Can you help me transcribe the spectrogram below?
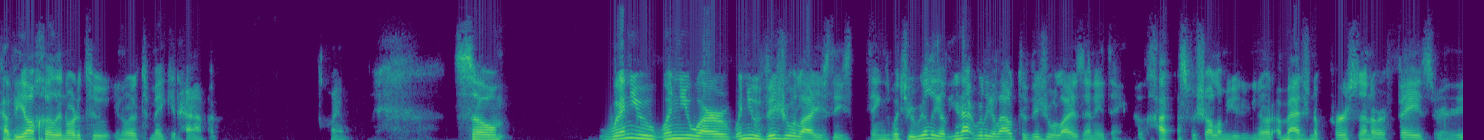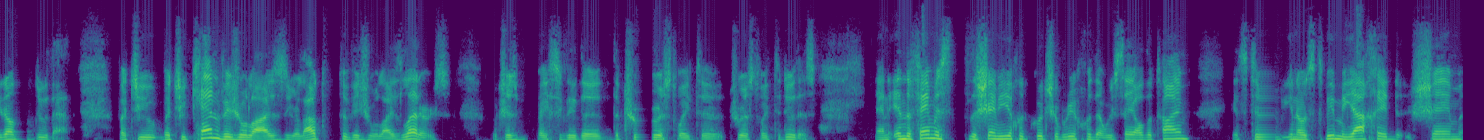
kaviyachal in order to in order to make it happen. Right. So when you when you are when you visualize these things, what you really you're not really allowed to visualize anything. Chas v'shalom, you you know imagine a person or a face, or you don't do that. But you but you can visualize. You're allowed to visualize letters, which is basically the the truest way to truest way to do this. And in the famous the Shem Yichud Kudsha that we say all the time, it's to you know it's to be miyached Shem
